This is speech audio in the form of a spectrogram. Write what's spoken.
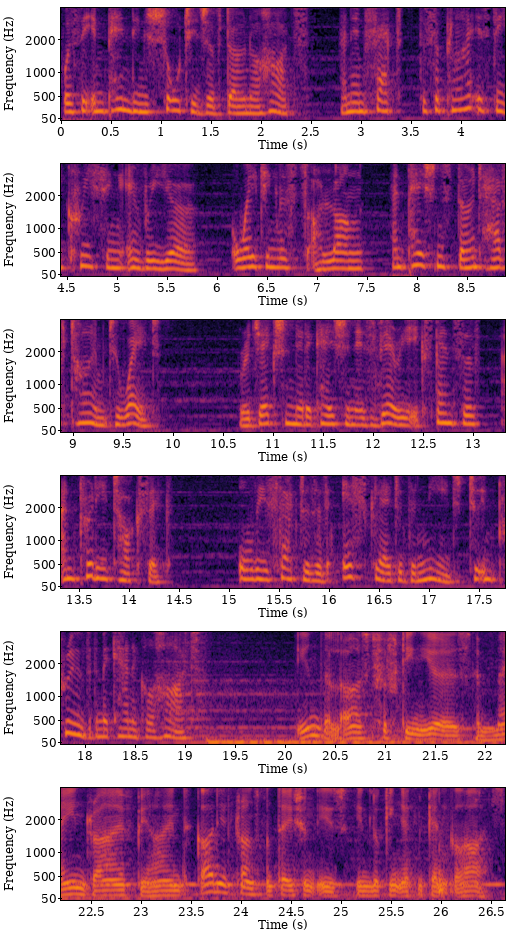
was the impending shortage of donor hearts, and in fact, the supply is decreasing every year. Waiting lists are long, and patients don't have time to wait. Rejection medication is very expensive and pretty toxic. All these factors have escalated the need to improve the mechanical heart. In the last 15 years, the main drive behind cardiac transplantation is in looking at mechanical hearts.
